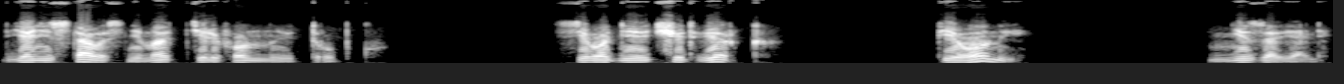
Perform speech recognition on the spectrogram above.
я не стала снимать телефонную трубку. Сегодня четверг. Пионы не завяли.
